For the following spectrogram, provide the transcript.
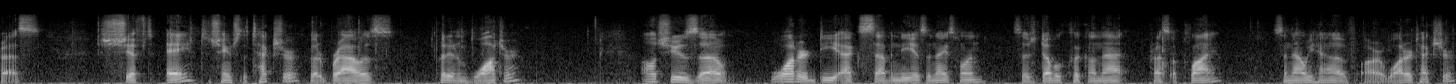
press shift A to change the texture go to browse put in water I'll choose uh, Water DX70 is a nice one. So just double click on that, press apply. So now we have our water texture,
